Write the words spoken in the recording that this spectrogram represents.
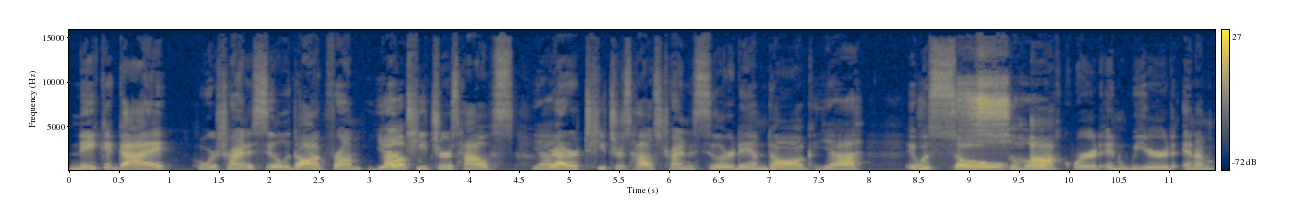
Naked guy who we're trying to steal the dog from our teacher's house. Yeah. We're at our teacher's house trying to steal her damn dog. Yeah, It was so, So- awkward and weird, and I'm.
